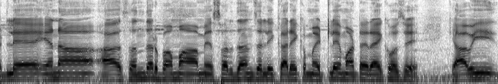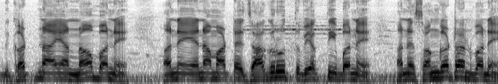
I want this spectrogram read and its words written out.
એટલે એના આ સંદર્ભમાં અમે શ્રદ્ધાંજલિ કાર્યક્રમ એટલે માટે રાખ્યો છે કે આવી ઘટના અહીંયા ન બને અને એના માટે જાગૃત વ્યક્તિ બને અને સંગઠન બને.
